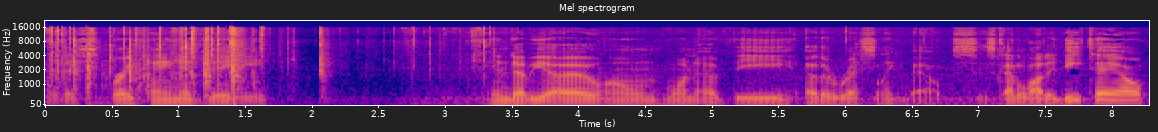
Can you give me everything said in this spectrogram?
where they spray painted the NWO on one of the other wrestling belts. It's got a lot of detail.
